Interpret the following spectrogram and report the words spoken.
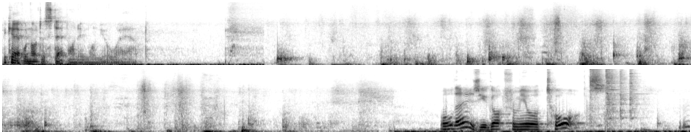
Be careful not to step on him on your way out. All those you got from your talks. Hmm.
